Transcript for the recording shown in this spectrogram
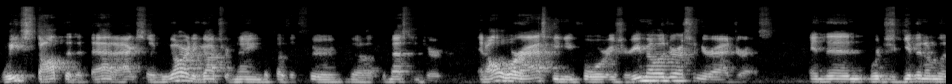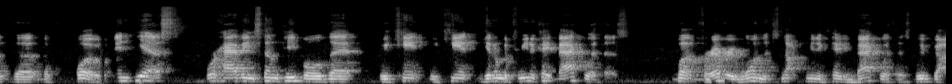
we've stopped it at that. Actually, we already got your name because it's through the, the messenger, and all we're asking you for is your email address and your address, and then we're just giving them the, the, the quote. And yes, we're having some people that we can't we can't get them to communicate back with us but for every one that's not communicating back with us, we've got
